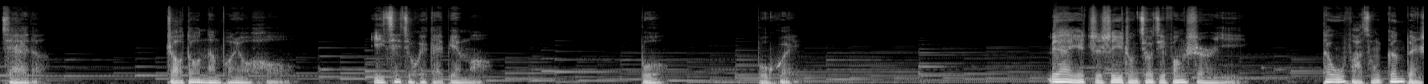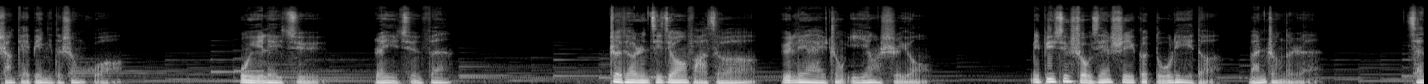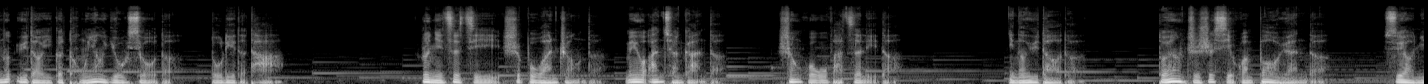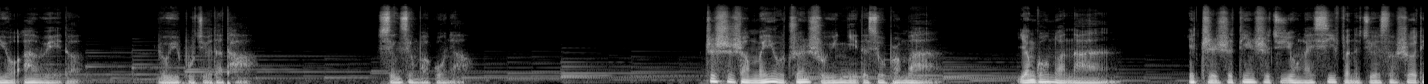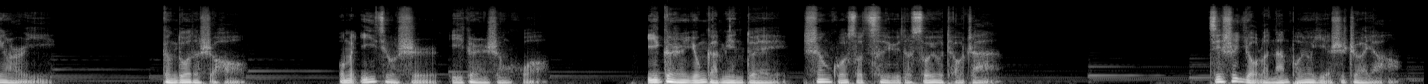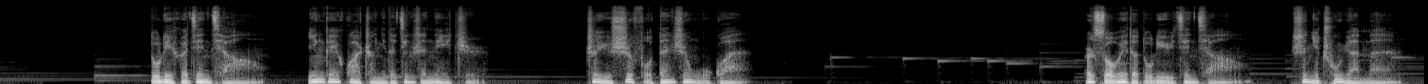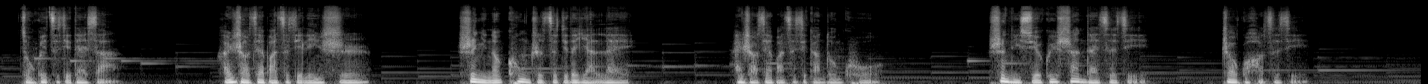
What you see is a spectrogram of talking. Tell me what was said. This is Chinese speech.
亲爱的，找到男朋友后。一切就会改变吗？不，不会。恋爱也只是一种交际方式而已，它无法从根本上改变你的生活。物以类聚，人以群分。这条人际交往法则与恋爱中一样适用。你必须首先是一个独立的、完整的人，才能遇到一个同样优秀的、独立的他。若你自己是不完整的、没有安全感的，生活无法自理的，你能遇到的，同样只是喜欢抱怨的、需要女友安慰的、犹豫不决的他。醒醒吧，姑娘！这世上没有专属于你的 Superman，阳光暖男，也只是电视剧用来吸粉的角色设定而已。更多的时候，我们依旧是一个人生活。一个人勇敢面对生活所赐予的所有挑战，即使有了男朋友也是这样。独立和坚强应该化成你的精神内质，这与是否单身无关。而所谓的独立与坚强，是你出远门总会自己带伞，很少再把自己淋湿，是你能控制自己的眼泪。很少再把自己感动哭，是你学会善待自己，照顾好自己。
